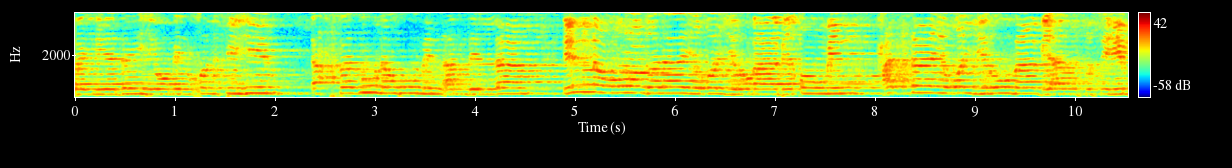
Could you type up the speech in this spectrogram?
বাইনি ইয়াদাইহি ওয়া মিন খালফিহি يحفظونه من أمر الله إن الله لا يغير ما بقوم حتى يغيروا ما بأنفسهم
